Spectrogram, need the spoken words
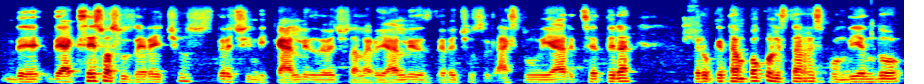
de, acceso a sus derechos, derechos sindicales, derechos salariales, derechos a estudiar, etcétera, pero que tampoco le está respondiendo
